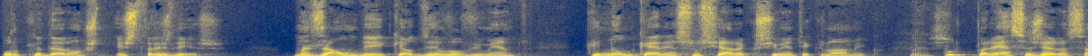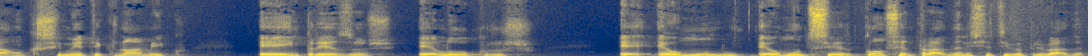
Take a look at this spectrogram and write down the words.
porque deram estes três Ds. Mas há um D, que é o desenvolvimento, que não querem associar a crescimento económico. Pois. Porque para essa geração, crescimento económico é empresas, é lucros, é, é, o mundo, é o mundo ser concentrado na iniciativa privada.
